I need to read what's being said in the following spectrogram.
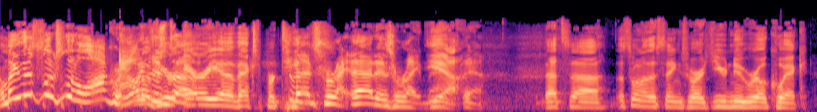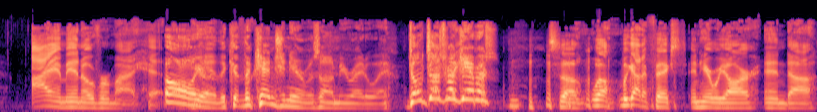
I'm like, this looks a little awkward. Out me of just, your uh, area of expertise. That's right. That is right. man. Yeah. Yeah. That's uh that's one of those things where you knew real quick, I am in over my head. Oh yeah. The the Kengineer was on me right away. Don't touch my cameras. so well, we got it fixed and here we are. And uh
